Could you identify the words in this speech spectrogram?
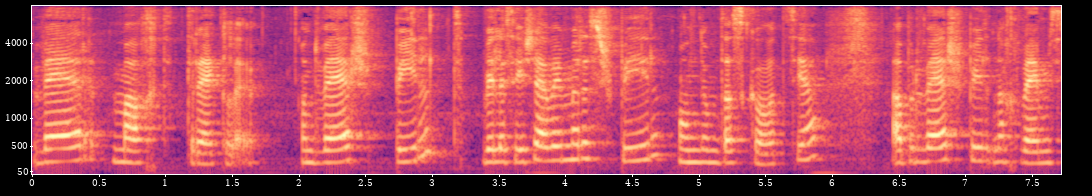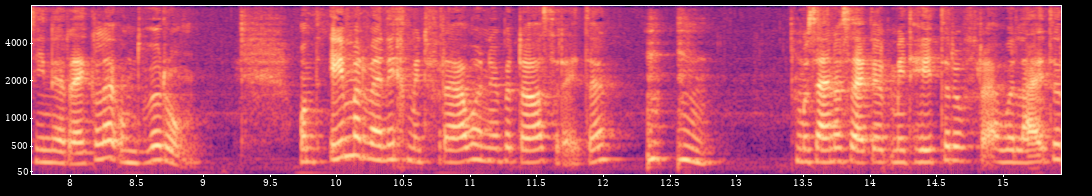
wer macht die Regeln und wer spielt, weil es ist auch immer ein Spiel und um das geht es ja, aber wer spielt nach wem seine Regeln und warum. Und immer wenn ich mit Frauen über das rede, ich muss auch noch sagen, mit hetero-Frauen leider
